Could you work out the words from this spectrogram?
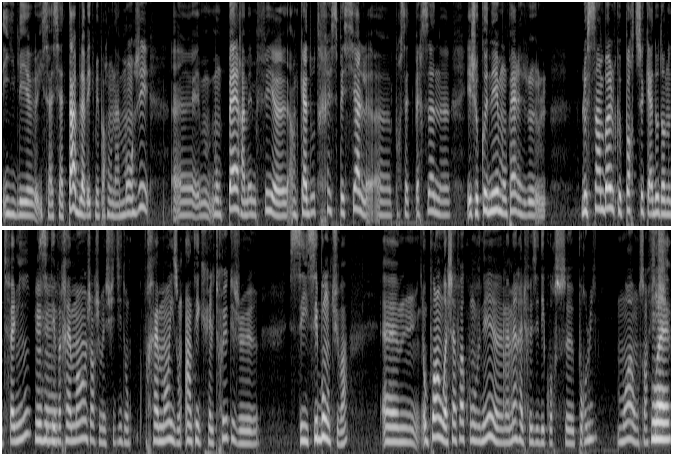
Il, il, est, euh, il s'est assis à table avec mes parents. On a mangé. Euh, mon père a même fait euh, un cadeau très spécial euh, pour cette personne. et je connais mon père et je, le symbole que porte ce cadeau dans notre famille, mhm. c'était vraiment, genre, je me suis dit, donc vraiment, ils ont intégré le truc. Je... C'est bon, tu vois. au point où à chaque fois qu'on venait, ma mère, elle faisait des courses pour lui. Moi, on s'en fiche. Ouais.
